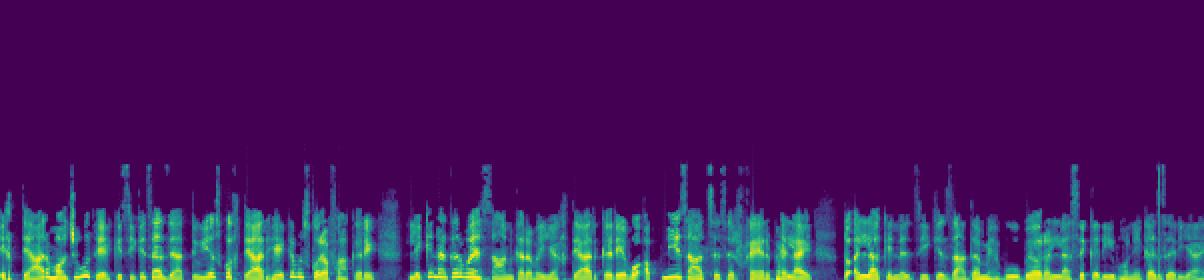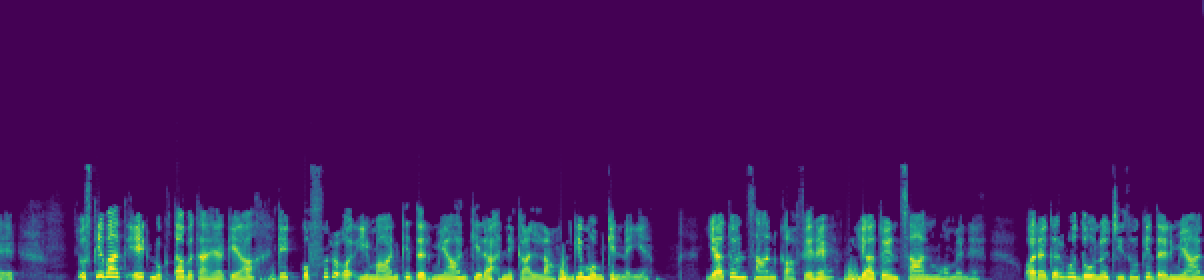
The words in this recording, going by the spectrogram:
اختیار موجود ہے، کسی کے ساتھ زیادتی ہوئی ہے، اس کو اختیار ہے کہ وہ اس کو رفع کرے۔ لیکن اگر وہ احسان کا رویہ اختیار کرے، وہ اپنی ذات سے صرف خیر پھیلائے، تو اللہ کے نزدیک زیادہ محبوب ہے اور اللہ سے قریب ہونے کا ذریعہ ہے۔ اس کے بعد ایک نقطہ بتایا گیا کہ کفر اور ایمان کے درمیان کی راہ نکالنا، یہ ممکن نہیں ہے۔ یا تو انسان کافر ہے، یا تو انسان مومن ہے۔ اور اگر وہ دونوں چیزوں کے درمیان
